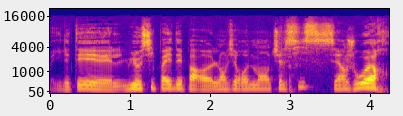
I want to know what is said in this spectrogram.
Il était lui aussi pas aidé par euh, l'environnement Chelsea. C'est un joueur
